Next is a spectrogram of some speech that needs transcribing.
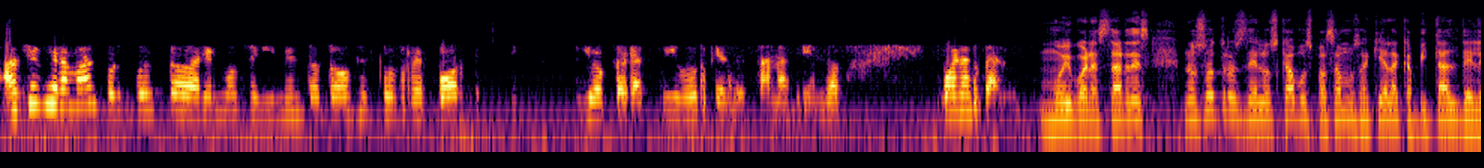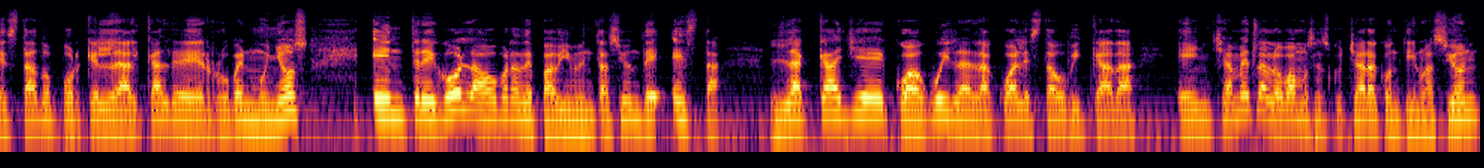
Así es, Germán. Por supuesto, haremos seguimiento a todos estos reportes y operativos que se están haciendo. Buenas tardes. Muy buenas tardes. Nosotros de Los Cabos pasamos aquí a la capital del estado porque el alcalde Rubén Muñoz entregó la obra de pavimentación de esta, la calle Coahuila, la cual está ubicada en Chametla. Lo vamos a escuchar a continuación.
